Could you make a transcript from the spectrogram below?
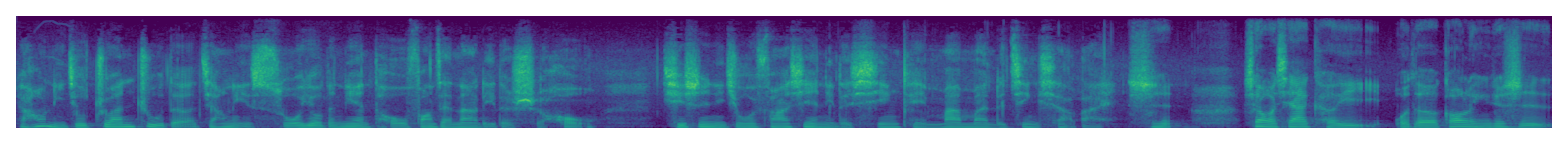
然后你就专注的将你所有的念头放在那里的时候，其实你就会发现你的心可以慢慢的静下来。是，像我现在可以，我的高龄就是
